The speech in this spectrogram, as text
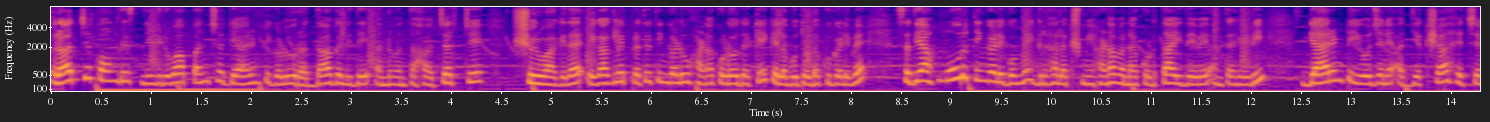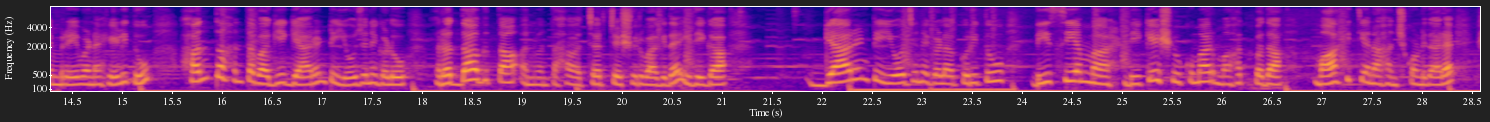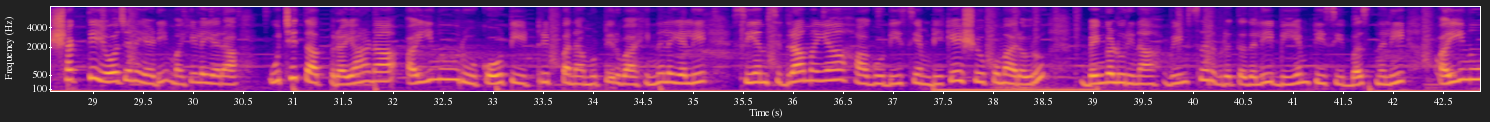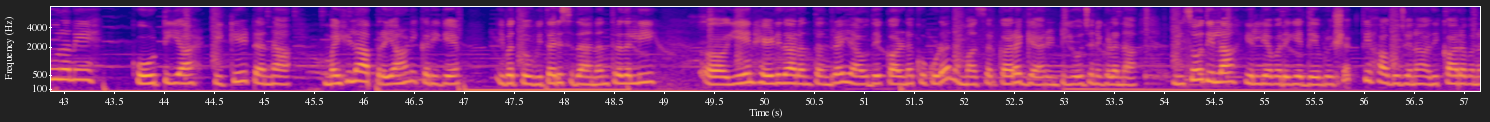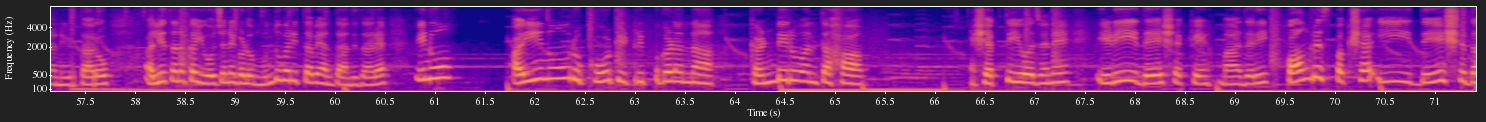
ರಾಜ್ಯ ಕಾಂಗ್ರೆಸ್ ನೀಡಿರುವ ಪಂಚ ಗ್ಯಾರಂಟಿಗಳು ರದ್ದಾಗಲಿದೆ ಅನ್ನುವಂತಹ ಚರ್ಚೆ ಶುರುವಾಗಿದೆ. ಈಗಾಗಲೇ ಪ್ರತಿ ತಿಂಗಳು ಹಣ ಕೊಡೋದಕ್ಕೆ ಕೆಲವು ತೊಡಕುಗಳಿವೆ. ಸದ್ಯ ಮೂರು ತಿಂಗಳಿಗೊಮ್ಮೆ ಗೃಹಲಕ್ಷ್ಮಿ ಹಣವನ್ನು ಕೊಡ್ತಾ ಇದ್ದೇವೆ ಅಂತ ಹೇಳಿ ಗ್ಯಾರಂಟಿ ಯೋಜನೆ ಅಧ್ಯಕ್ಷ ಎಚ್ ಎಂ ರೇವಣ್ಣ ಹೇಳಿದ್ದು, ಹಂತ ಹಂತವಾಗಿ ಗ್ಯಾರಂಟಿ ಯೋಜನೆಗಳು ರದ್ದಾಗುತ್ತಾ ಅನ್ನುವಂತಹ ಚರ್ಚೆ ಶುರುವಾಗಿದೆ. ಇದೀಗ ಗ್ಯಾರಂಟಿ ಯೋಜನೆಗಳ ಕುರಿತು D C M D K Shivakumar ಮಹತ್ವದ ಮಾಹಿತಿಯನ್ನು ಹಂಚಿಕೊಂಡಿದ್ದಾರೆ. ಶಕ್ತಿ ಯೋಜನೆಯಡಿ ಮಹಿಳೆಯರ ಉಚಿತ ಪ್ರಯಾಣ ಐನೂರು ಕೋಟಿ ಟ್ರಿಪ್ ಅನ್ನು ಮುಟ್ಟಿರುವ ಹಿನ್ನೆಲೆಯಲ್ಲಿ ಸಿಎಂ ಸಿದ್ದರಾಮಯ್ಯ ಹಾಗೂ D C M D K Shivakumar ಅವರು ಬೆಂಗಳೂರಿನ ವಿಂಡ್ಸರ್ ವೃತ್ತದಲ್ಲಿ ಬಿಎಂಟಿಸಿ ಬಸ್ನಲ್ಲಿ ಐನೂರನೇ ಕೋಟಿಯ ಟಿಕೆಟನ್ನು ಮಹಿಳಾ ಪ್ರಯಾಣಿಕರಿಗೆ ಇವತ್ತು ವಿತರಿಸಿದ ನಂತರದಲ್ಲಿ ಏನು ಹೇಳಿದಾರಂತಂದರೆ ಯಾವುದೇ ಕಾರಣಕ್ಕೂ ಕೂಡ ನಮ್ಮ ಸರ್ಕಾರ ಗ್ಯಾರಂಟಿ ಯೋಜನೆಗಳನ್ನು ನಿಲ್ಲಿಸೋದಿಲ್ಲ ಎಲ್ಲಿಯವರೆಗೆ ದೇವರು ಶಕ್ತಿ ಹಾಗೂ ಜನ ಅಧಿಕಾರವನ್ನು ನೀಡ್ತಾರೋ ಅಲ್ಲಿ ತನಕ ಯೋಜನೆಗಳು ಮುಂದುವರಿತವೆ ಅಂತ ಅಂದಿದ್ದಾರೆ. ಇನ್ನು ಐನೂರು ಕೋಟಿ ಟ್ರಿಪ್ಗಳನ್ನು ಕಂಡಿರುವಂತಹ ಶಕ್ತಿ ಯೋಜನೆ ಇಡೀ ದೇಶಕ್ಕೆ ಮಾದರಿ. ಕಾಂಗ್ರೆಸ್ ಪಕ್ಷ ಈ ದೇಶದ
